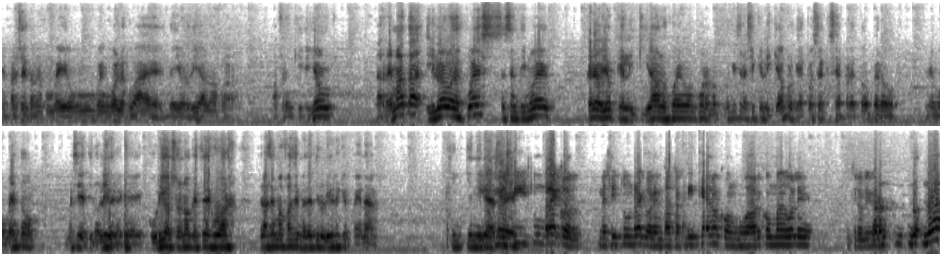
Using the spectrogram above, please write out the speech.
me parece que también fue un, bello- un buen gol de jugada de, de Jordi Alba para Frenkie de Jong. La remata y luego después, 69, creo yo que liquidado el juego. Bueno, no, no quisiera decir que liquidado porque después se, se apretó, pero en el momento Messi de tiro libre. Que curioso, ¿no? Que este jugador le hace más fácil meter tiro libre que penal. ¿Quién, quién diría eso? Messi hizo un récord. Messi hizo un récord. Empató a Cristiano con jugador con más goles. Pero no, no es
